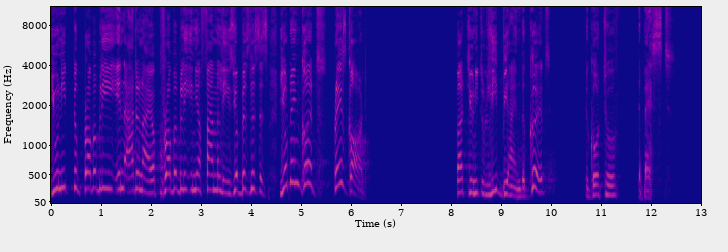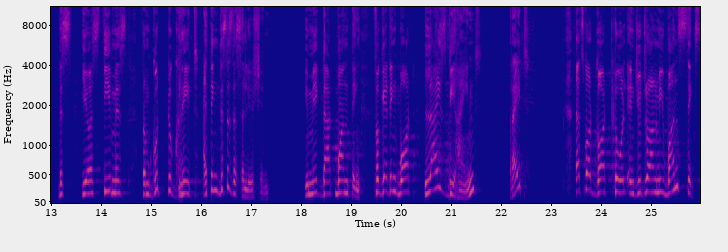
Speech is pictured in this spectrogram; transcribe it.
You need to probably in Adonai or probably in your families, your businesses, you're doing good. Praise God. But you need to leave behind the good to go to the best. This year's theme is from good to great. I think this is the solution. You make that one thing, forgetting what lies behind, right? That's what God told in Deuteronomy 1 6.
